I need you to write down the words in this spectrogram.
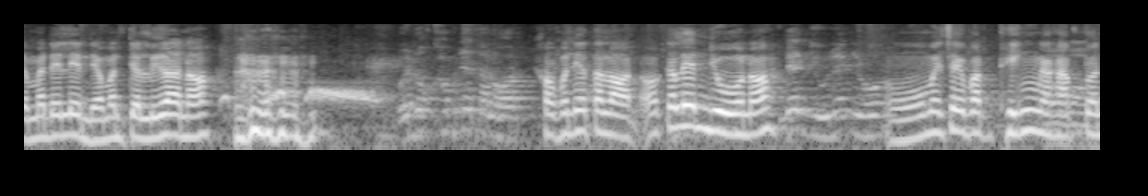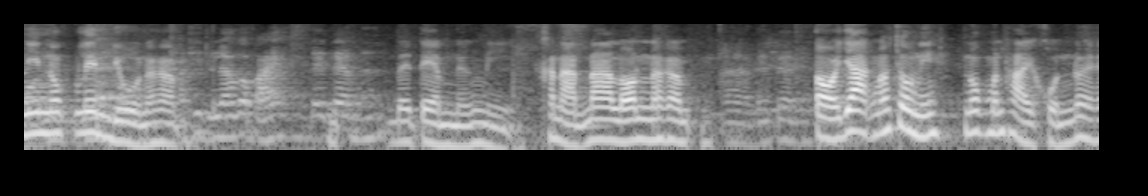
จะไม่ได้เล่นเดี๋ยวมันจะเลือเนาะเว้ยนกเขาไม่ได้ตลอ ดเขาไปเล่นตลอดอ๋อก็เล่นอยู่เนาะเล่นอยู่เล่นอยู่โอ้ไม่ใช่ว่าทิ้งนะครับ ตัวนี้นกเล่นอยู่นะครับอาทิตย์ที่แล้วก็ไปได้แต้มนึงได้เต็มหนึ่งนี่ ขนาดหน้าร้อนนะครับ อ่าได้แต้มนึงต่อยากเนาะช่วงนี้ นกมันถ่ายขนด้วย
